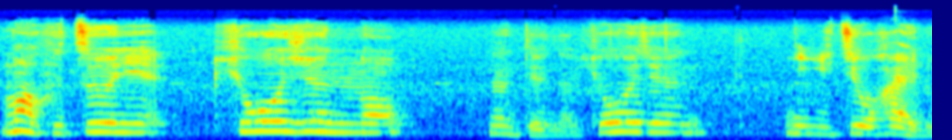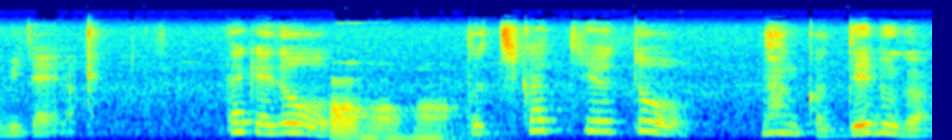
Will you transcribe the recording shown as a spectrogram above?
まあ普通に標準のなんていうんだろう標準に一応入るみたいな。だけど、はあはあはどっちかっていうとなんかデブが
